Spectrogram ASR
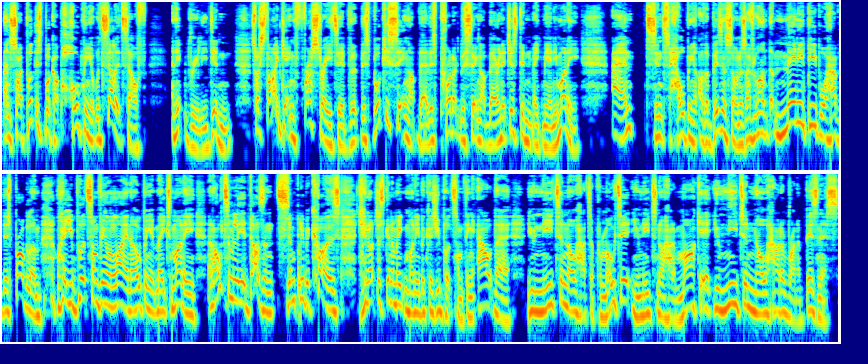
And so I put this book up hoping it would sell itself and it really didn't. So I started getting frustrated that this book is sitting up there, this product is sitting up there, and it just didn't make me any money. And since helping other business owners, I've learned that many people have this problem where you put something online hoping it makes money, and ultimately it doesn't, simply because you're not just going to make money because you put something out there. You need to know how to promote it. You need to know how to market it. You need to know how to run a business.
